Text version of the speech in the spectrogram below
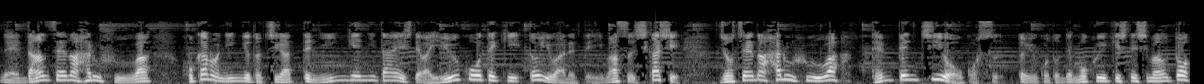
で、男性のハルフーは他の人魚と違って人間に対しては友好的と言われています。しかし、女性のハルフーは天変地異を起こすということで目撃してしまうと、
